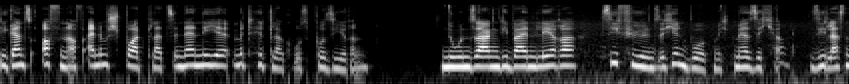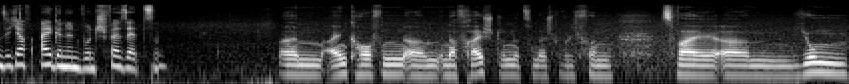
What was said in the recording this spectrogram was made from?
die ganz offen auf einem Sportplatz in der Nähe mit Hitlergruß posieren. Nun sagen die beiden Lehrer, sie fühlen sich in Burg nicht mehr sicher. Sie lassen sich auf eigenen Wunsch versetzen. Beim Einkaufen ähm, in der Freistunde zum Beispiel wurde ich von zwei ähm, jungen,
